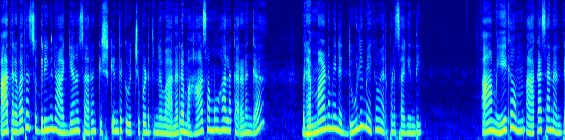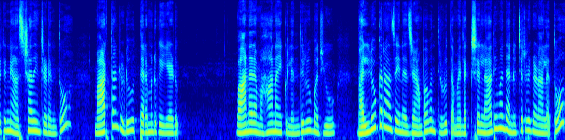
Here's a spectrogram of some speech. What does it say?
ఆ తర్వాత సుగ్రీవుని ఆజ్ఞానుసారం కిష్కిందకు వచ్చిపడుతున్న వానర మహాసమూహాల కారణంగా బ్రహ్మాండమైన ధూళి మేఘం ఏర్పడసాగింది. ఆ మేఘం ఆకాశాన్ని అంతటిని ఆస్వాదించడంతో మార్తాండు తెరమరుగయ్యాడు. వానర మహానాయకులందరూ మరియు భల్లూకరాజైన జాంబవంతుడు తమ లక్షలాది మంది అనుచరుగణాలతో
